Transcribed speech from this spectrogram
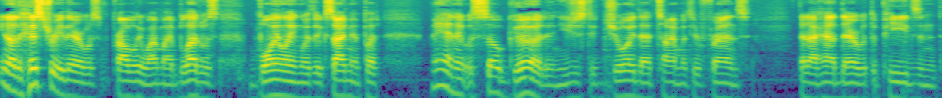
you know, the history there was probably why my blood was boiling with excitement, but man, it was so good. And you just enjoyed that time with your friends that I had there with the Peds and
